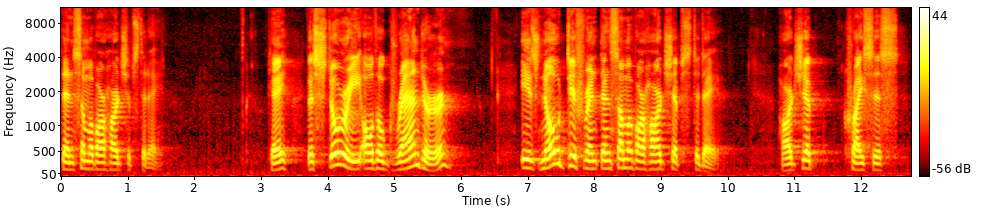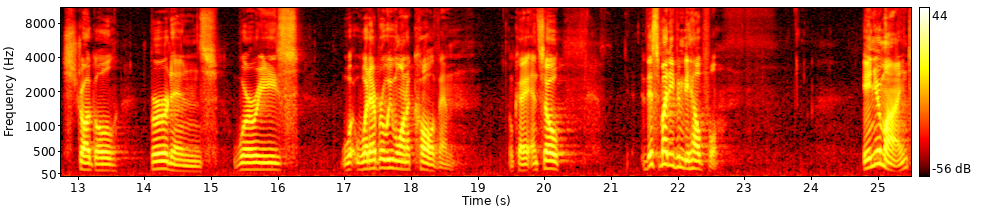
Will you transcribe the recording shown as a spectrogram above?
than some of our hardships today. Okay? The story, although grander, is no different than some of our hardships today. Hardship, crisis, struggle, burdens, worries, wh- whatever we want to call them. Okay? And so this might even be helpful. In your mind,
